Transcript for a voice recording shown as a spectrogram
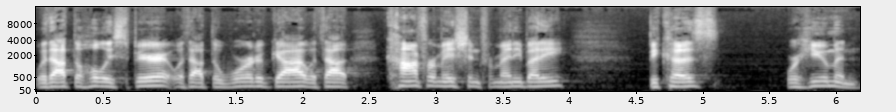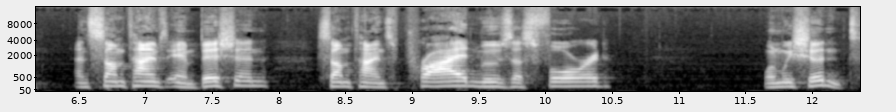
without the Holy Spirit, without the Word of God, without confirmation from anybody, because we're human. And sometimes ambition, sometimes pride moves us forward when we shouldn't.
